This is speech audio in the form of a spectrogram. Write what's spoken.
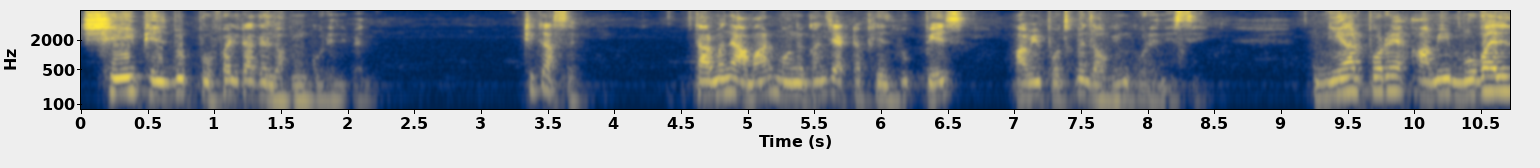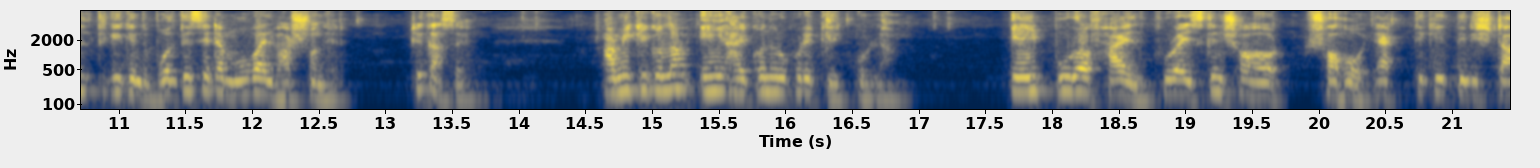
সেই ফেসবুক প্রোফাইলটাকে লগ করে নেবেন। ঠিক আছে? তার মানে আমার মনে করেন যে একটা ফেসবুক পেজ আমি প্রথমে লগ ইন করে নিছি নেওয়ার পরে আমি মোবাইল থেকে কিন্তু বলতেছি এটা মোবাইল ভার্সনের ঠিক আছে? আমি কি করলাম? এই আইকনের উপরে ক্লিক করলাম। এই পুরো ফাইল পুরো স্ক্রিন সহ সহ এক থেকে তিরিশটা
